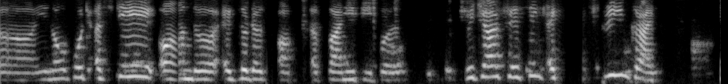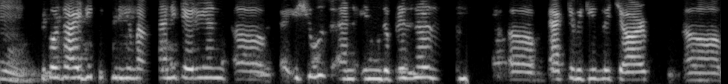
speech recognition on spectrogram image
uh, you know, put a stay on the exodus of Afghani people, which are facing extreme crisis. Hmm. Because I deal in humanitarian uh, issues and in the prisoners uh, activities which are uh,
